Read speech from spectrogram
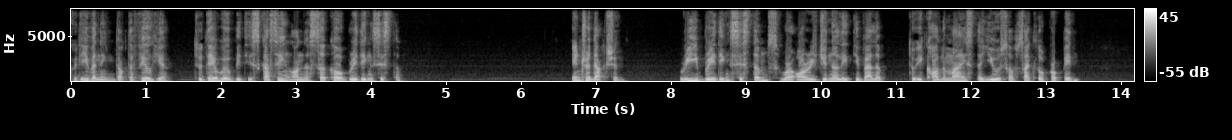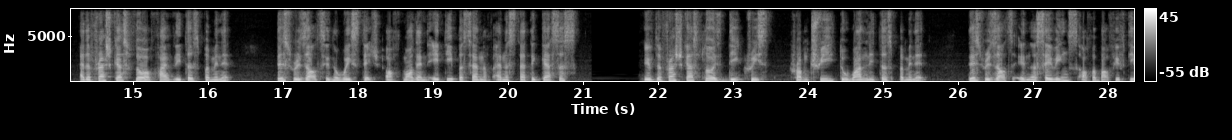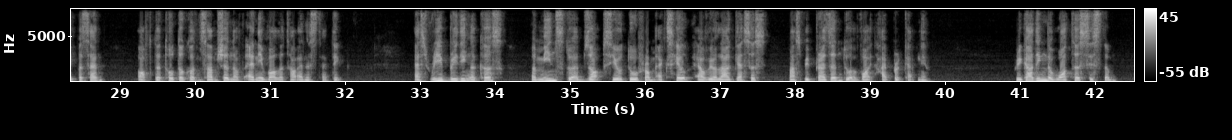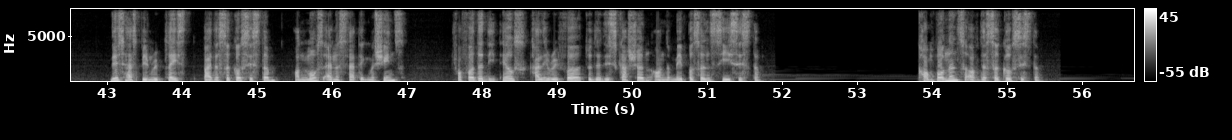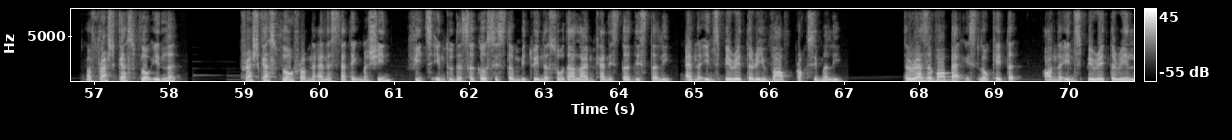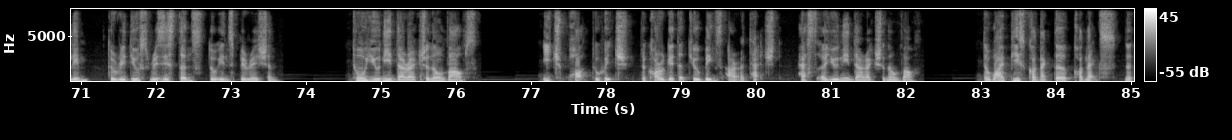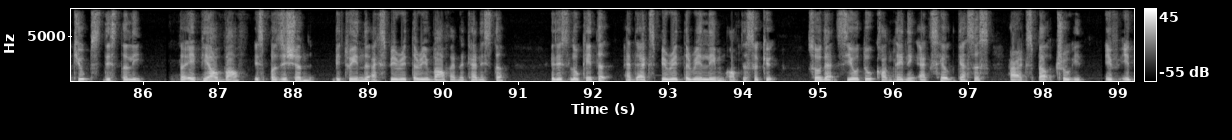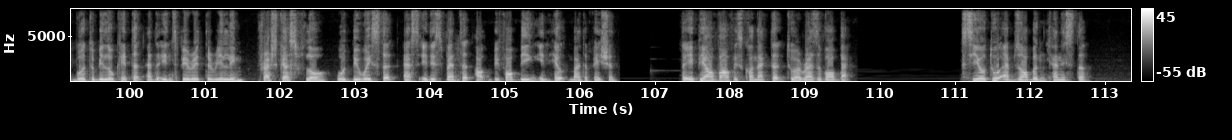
Good evening, Dr. Phil here. Today we'll be discussing on the circle breathing system. Introduction Rebreathing systems were originally developed to economize the use of cyclopropane. At a fresh gas flow of 5 liters per minute, this results in a wastage of more than 80% of anesthetic gases. If the fresh gas flow is decreased from 3 to 1 liters per minute, this results in a savings of about 50% of the total consumption of any volatile anesthetic. As rebreathing occurs, a means to absorb CO2 from exhaled alveolar gases must be present to avoid hypercapnia. Regarding the Waters system, this has been replaced by the circle system on most anesthetic machines. For further details, kindly refer to the discussion on the Mapleson C system. Components of the circle system A fresh gas flow inlet Fresh gas flow from the anesthetic machine feeds into the circle system between the soda lime canister distally and the inspiratory valve proximally. The reservoir bag is located on the inspiratory limb to reduce resistance to inspiration. Two unidirectional valves, each port to which the corrugated tubings are attached has a unidirectional valve. The Y-piece connector connects the tubes distally. The APL valve is positioned between the expiratory valve and the canister. It is located at the expiratory limb of the circuit so that CO2 containing exhaled gases are expelled through it. If it were to be located at the inspiratory limb, fresh gas flow would be wasted as it is vented out before being inhaled by the patient. The APL valve is connected to a reservoir bag. CO2 absorbent canister.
